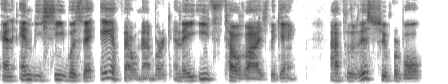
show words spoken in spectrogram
and NBC was the AFL network, and they each televised the game. After this Super Bowl,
